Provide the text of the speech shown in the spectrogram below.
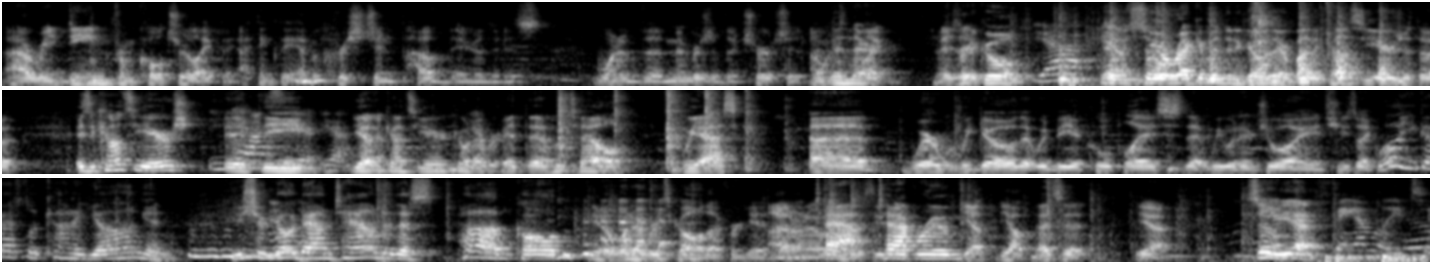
uh, redeemed from culture, like I think they have a Christian pub there that is one of the members of their church. that I've owns been it. there. Like, It's is pretty it? cool. Yeah. Yeah, so- we were recommended to go there by the concierge at the. Is it concierge Yeah, at the? concierge, yeah. the concierge, whatever, at the hotel. We ask, uh, where would we go that would be a cool place that we would enjoy, and she's like, "Well, you guys look kind of young, and you should go downtown to this pub called, you know, whatever it's called. I forget. I don't know what Tap it is either. tap room. Yep, yep, That's it. yeah. So and yeah, their family too.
